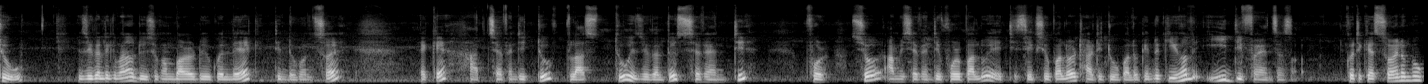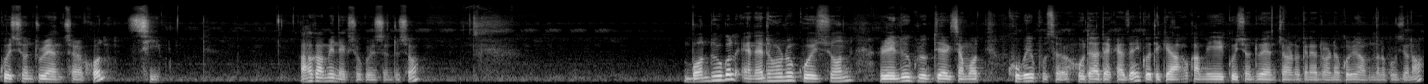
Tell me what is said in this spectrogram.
two equally কিমান হ'ল দুই চাৰিগুণ বাৰ দুই কৰিলে এক তিনি দুগুণ ছয় একে সাত seventy two plus two equal to seventy four so' আমি ছেভেণ্টি ফ'ৰ পালোঁ এইটি ছিক্সো পালোঁ আৰু থাৰ্টি টু পালোঁ। কিন্তু কি হ'ল? ই ডিফাৰেঞ্চ আছে গতিকে ছয় নম্বৰ কুৱেশ্যনটোৰ এনচাৰ হ'ল চি আহক আমি নেক্সট কুৱেশ্যনটো চাওঁ। বন্ধুসকল এনেধৰণৰ কুৱেশ্যন ৰেলৱে গ্ৰুপ ডি এক্সামত খুবেই সোধা দেখা যায়। গতিকে আহক আমি এই কুৱেশ্যনটোৰ এনচাৰটো কেনেধৰণে কৰিম আপোনালোকক জনাওঁ।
